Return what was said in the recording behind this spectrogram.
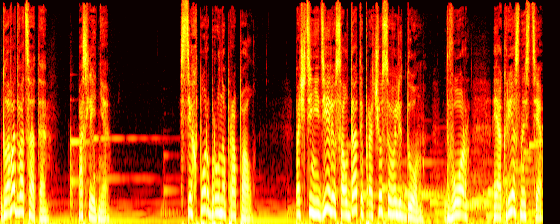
Глава 20. Последняя. С тех пор Бруно пропал. Почти неделю солдаты прочесывали дом – двор и окрестности,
